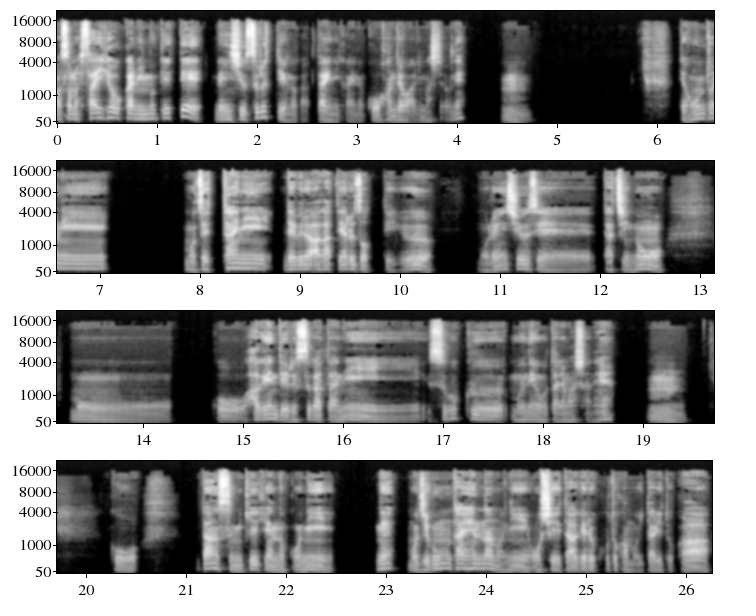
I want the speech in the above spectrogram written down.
まあ、その再評価に向けて練習するっていうのが第2回の後半ではありましたよね。うん。で、本当に、もう絶対にレベル上がってやるぞっていう、もう練習生たちの、もう、こう、励んでいる姿に、すごく胸を打たれましたね。うん。こう、ダンス未経験の子に、ね、もう自分も大変なのに教えてあげる子とかもいたりとか、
